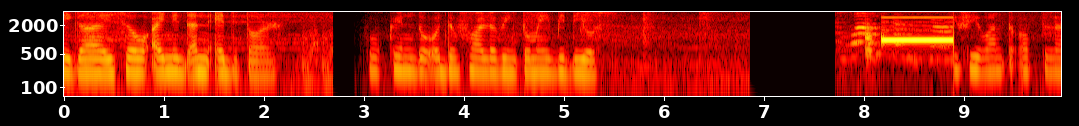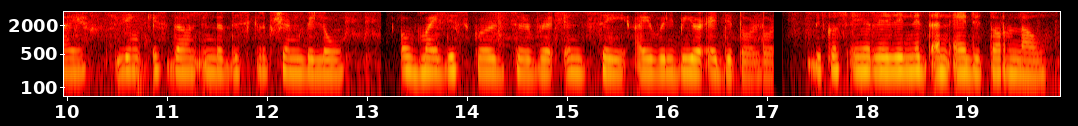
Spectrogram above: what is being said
Hey guys, so I need an editor who can do the following to my videos. If you want to apply, link is down in the description below of my Discord server and say I will be your editor. Because I really need an editor now.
